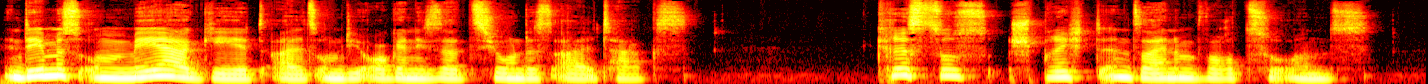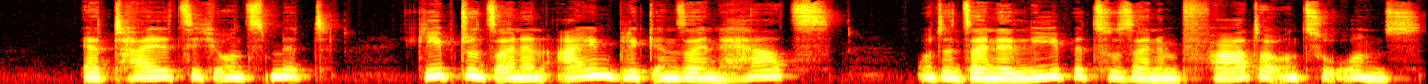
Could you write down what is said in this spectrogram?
in dem es um mehr geht als um die Organisation des Alltags. Christus spricht in seinem Wort zu uns. Er teilt sich uns mit, gibt uns einen Einblick in sein Herz und in seine Liebe zu seinem Vater und zu uns.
